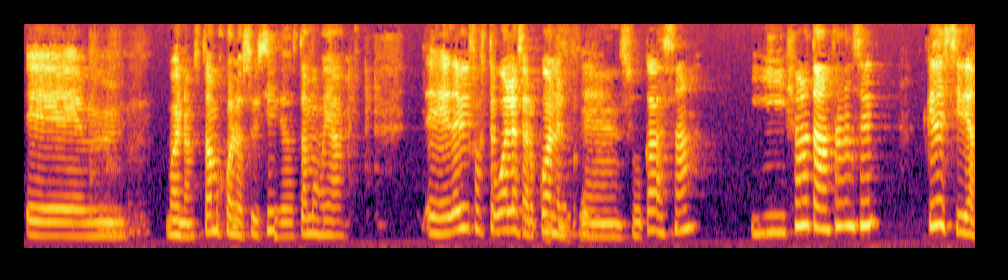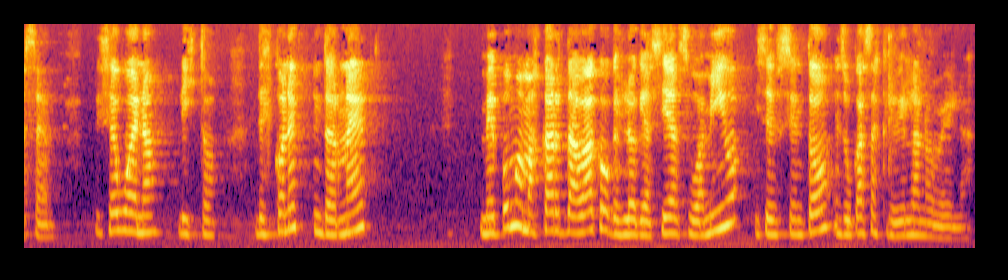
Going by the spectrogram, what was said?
eh, bueno, estamos con los suicidios, estamos ya. David Foster Wallace acercó en, el- en su casa y Jonathan Franzen, ¿qué decide hacer? Dice, bueno, listo, desconecto internet, me pongo a mascar tabaco, que es lo que hacía su amigo, y se sentó en su casa a escribir la novela.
